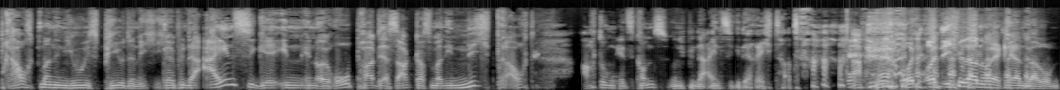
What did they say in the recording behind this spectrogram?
braucht man einen USP oder nicht. Ich glaube, ich bin der Einzige in, in Europa, der sagt, dass man ihn nicht braucht. Achtung, jetzt kommt's und ich bin der Einzige, der Recht hat. und, und ich will auch noch erklären, warum.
